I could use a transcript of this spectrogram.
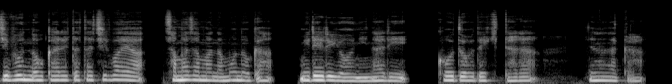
自分の置かれた立場や様々なものが見れるようになり、行動できたら世の中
